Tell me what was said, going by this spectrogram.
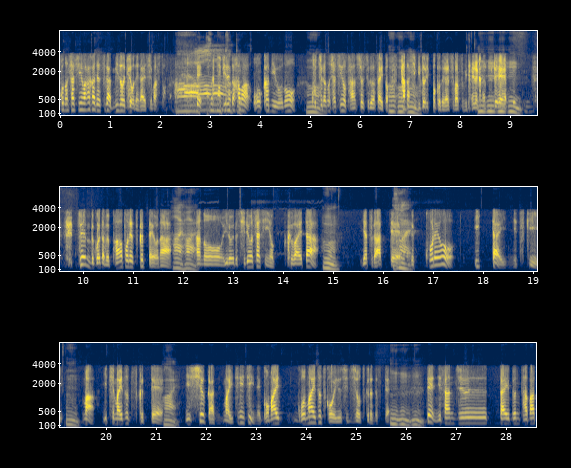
この写真は赤ですが、緑でお願いしますと。で、唇と歯は狼魚のこちらの写真を参照してくださいと、うん。うんうんただし緑っぽくお願いしますみたいな感じで、うんうんうん全部これ、多分パワポで作ったような、はいはい。あのいろいろ資料写真を加えたうん。やつがあって、はい。でこれを1体につき、うん。まあ、1枚ずつ作って、はい。1週間、まあ、1日にね5枚、5枚ずつこういう指示書を作るんですって。うんうんで2、30体分たま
